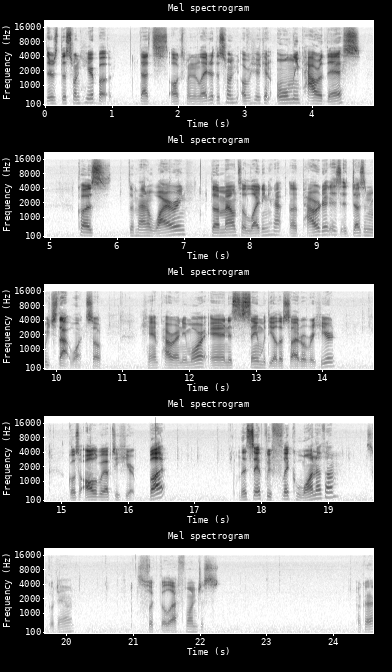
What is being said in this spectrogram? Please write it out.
there's this one here, but that's I'll explain it later. This one over here can only power this, because the amount of wiring, the amount of lighting uh, powered it is, it doesn't reach that one. So can't power anymore. And it's the same with the other side over here. Goes all the way up to here. But let's say if we flick one of them, let's go down. Let's flick the left one. Just okay.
